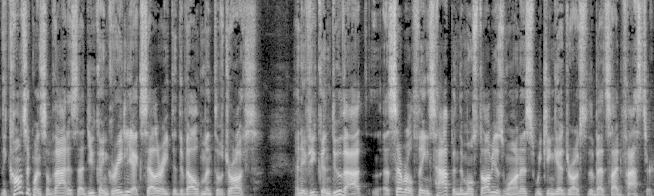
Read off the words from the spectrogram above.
the consequence of that is that you can greatly accelerate the development of drugs. And if you can do that, uh, several things happen. The most obvious one is we can get drugs to the bedside faster.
